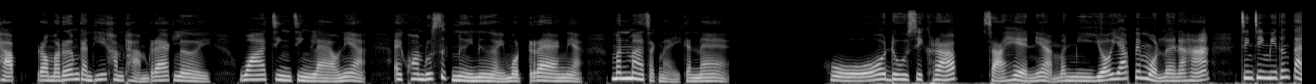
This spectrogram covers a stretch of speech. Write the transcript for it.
ครับ เรามาเริ่มกันที่คำถามแรกเลย ว่าจริง ๆ แล้วเนี่ยไอความรู้สึกเหนื่อยๆหมดแรงเนี่ยมันมาจากไหนกันแน่ โห ดูสิครับสาเหตุเนี่ยมันมีเยอะแยะไปหมดเลยนะคะจริง ๆ มีตั้งแต่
